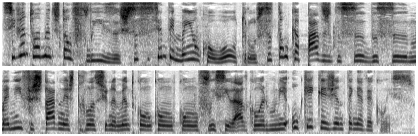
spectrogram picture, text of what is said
se eventualmente estão felizes, se se sentem bem um com o outro, se estão capazes de se, de se manifestar neste relacionamento com, com, com felicidade, com harmonia, o que é que a gente tem a ver com isso?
